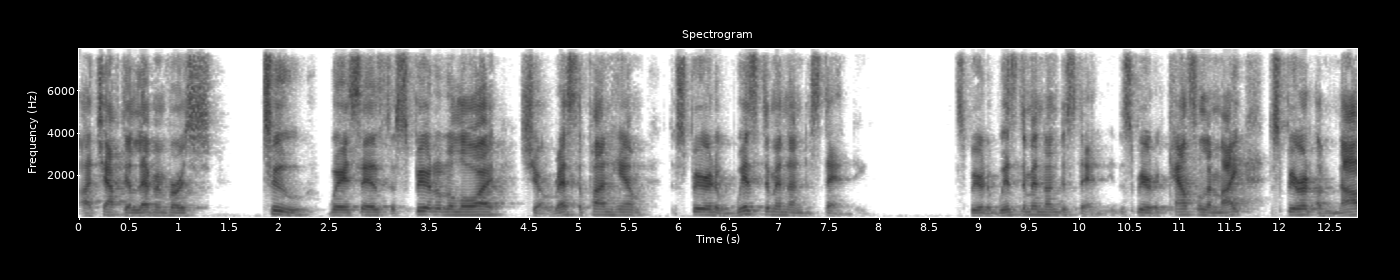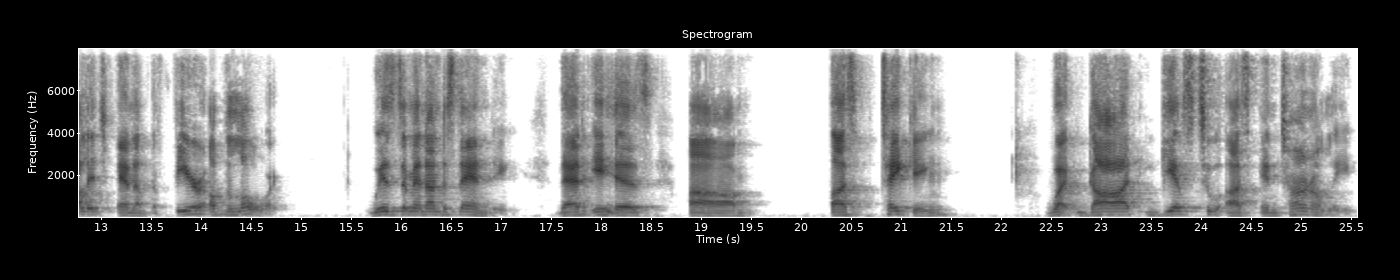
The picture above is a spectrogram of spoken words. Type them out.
uh, chapter 11, verse 2, where it says, The Spirit of the Lord shall rest upon him, the Spirit of wisdom and understanding. The Spirit of wisdom and understanding, the spirit of counsel and might, the spirit of knowledge and of the fear of the Lord, wisdom and understanding, that is um, us taking what God gives to us internally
